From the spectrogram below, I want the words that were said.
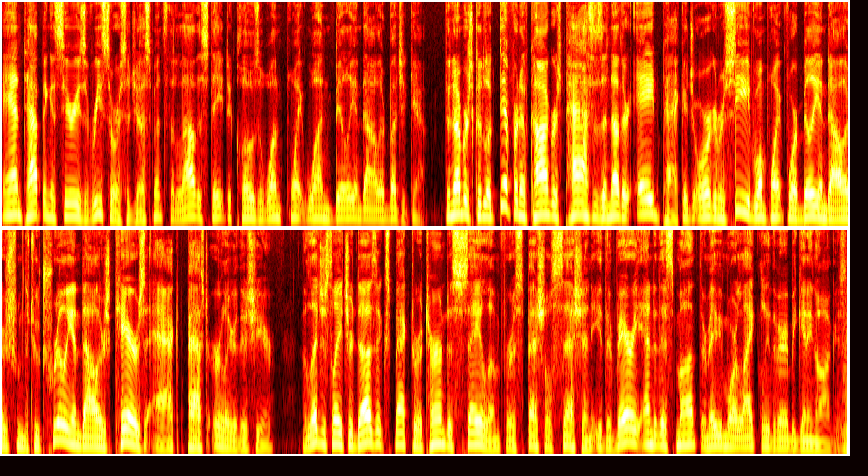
and tapping a series of resource adjustments that allow the state to close a $1.1 billion budget gap. The numbers could look different if Congress passes another aid package. Oregon received $1.4 billion from the $2 trillion CARES Act passed earlier this year. The legislature does expect to return to Salem for a special session either very end of this month or maybe more likely the very beginning of August.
